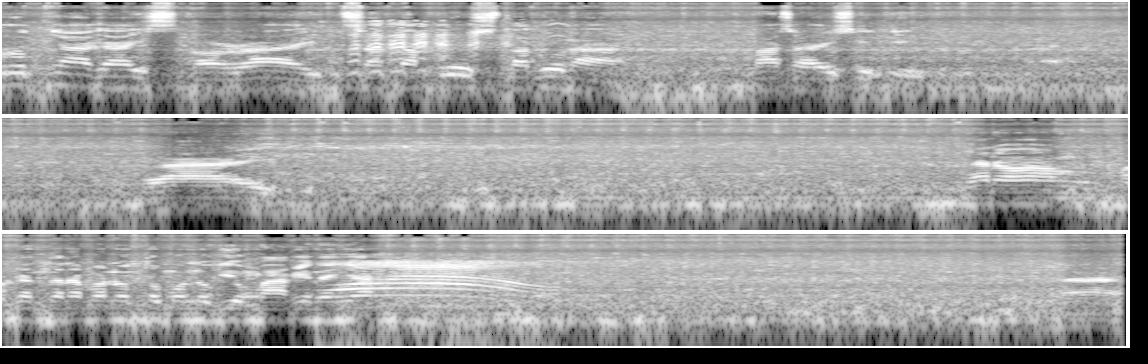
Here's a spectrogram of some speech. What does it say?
route niya guys. Alright. Santa Cruz, Laguna. Pasay City. Right. Yan o, ang maganda naman nung tumunog yung makina niya. Yan.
